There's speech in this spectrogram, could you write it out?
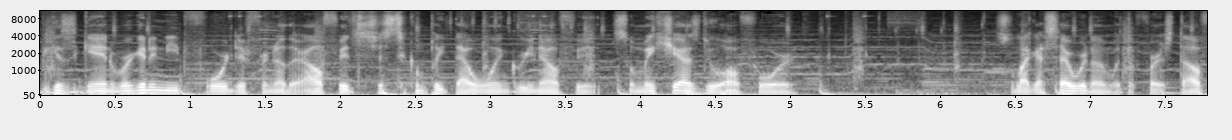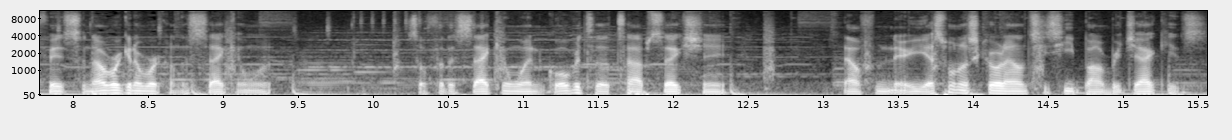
because again we're gonna need four different other outfits just to complete that one green outfit so make sure you guys do all four so like i said we're done with the first outfit. So now we're gonna work on the second one. So for the second one go over to the top section. Now from there you just want to scroll down to see bomber jackets.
